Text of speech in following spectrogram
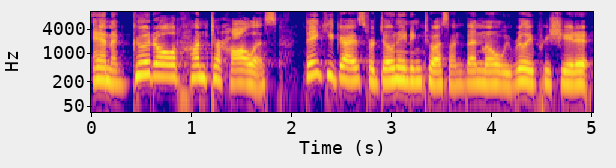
And a good old Hunter Hollis. Thank you guys for donating to us on Venmo. We really appreciate it.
